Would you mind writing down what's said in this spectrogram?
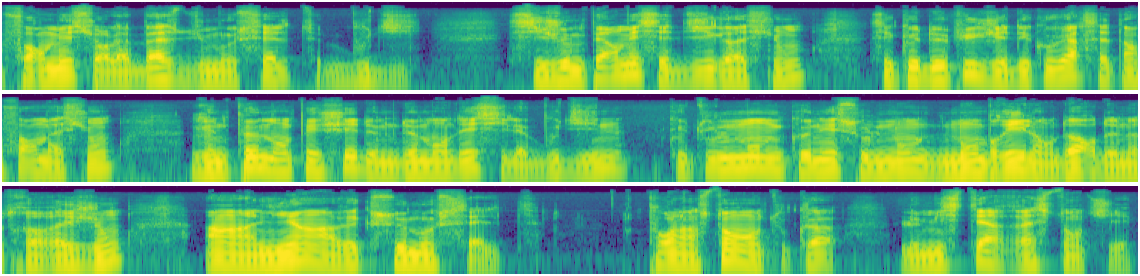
formée sur la base du mot celte boudi. Si je me permets cette digression, c'est que depuis que j'ai découvert cette information, je ne peux m'empêcher de me demander si la boudine, que tout le monde connaît sous le nom de nombril en dehors de notre région, a un lien avec ce mot celte. Pour l'instant, en tout cas, le mystère reste entier.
